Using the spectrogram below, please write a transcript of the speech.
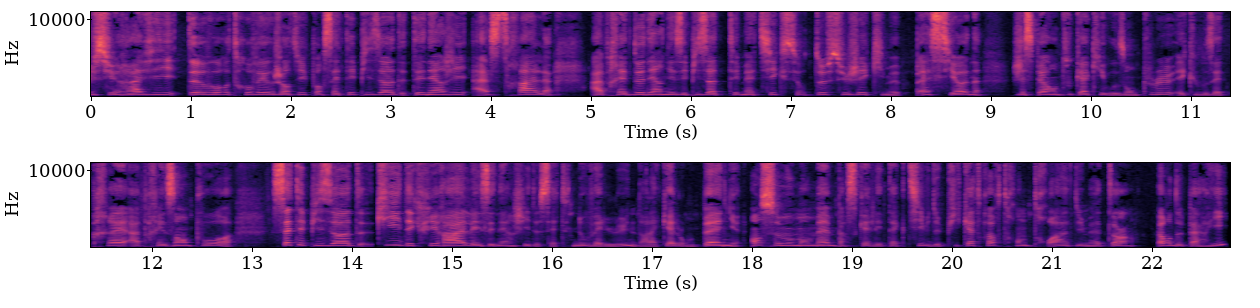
Je suis ravie de vous retrouver aujourd'hui pour cet épisode d'énergie astrale. Après deux derniers épisodes thématiques sur deux sujets qui me passionnent, j'espère en tout cas qu'ils vous ont plu et que vous êtes prêts à présent pour cet épisode qui décrira les énergies de cette nouvelle lune dans laquelle on baigne en ce moment même parce qu'elle est active depuis 4h33 du matin, heure de Paris,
